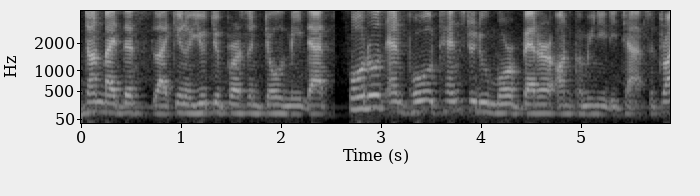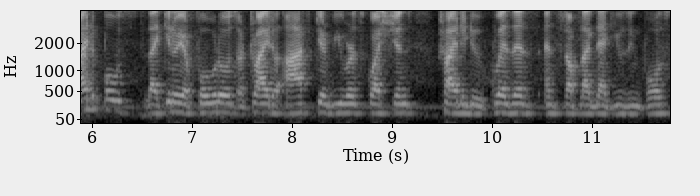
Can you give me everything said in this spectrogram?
done by this like you know youtube person told me that photos and poll tends to do more better on community tab so try to post like you know your photos or try to ask your viewers questions. Try to do quizzes and stuff like that using polls.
